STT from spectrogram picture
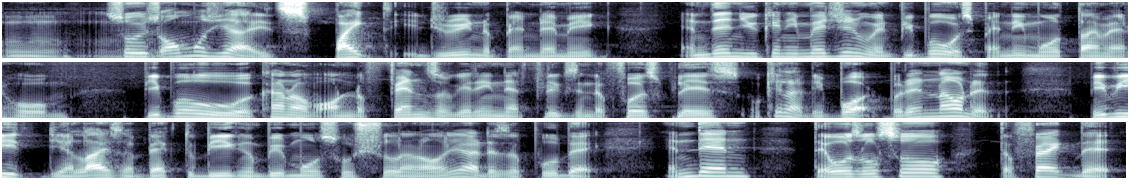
Mm, So it's almost yeah, it spiked during the pandemic, and then you can imagine when people were spending more time at home, people who were kind of on the fence of getting Netflix in the first place, okay lah, they bought. But then now that maybe their lives are back to being a bit more social and all, yeah, there's a pullback. And then there was also the fact that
